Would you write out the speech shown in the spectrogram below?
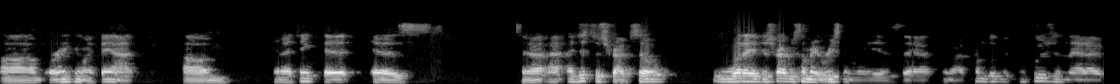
um, or anything like that. Um, and I think that as I, I just described, so what I described to somebody recently is that you know I've come to the conclusion that I've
